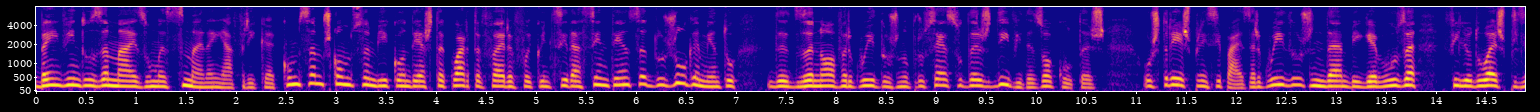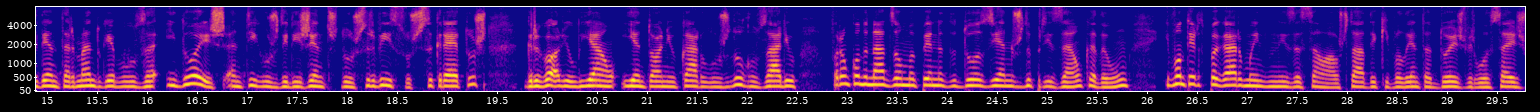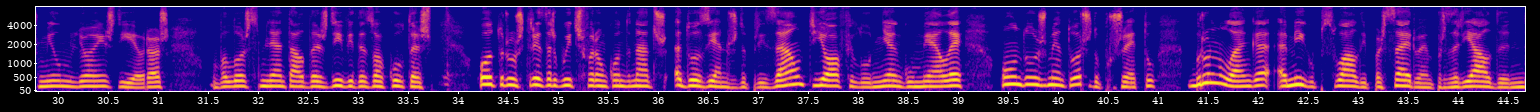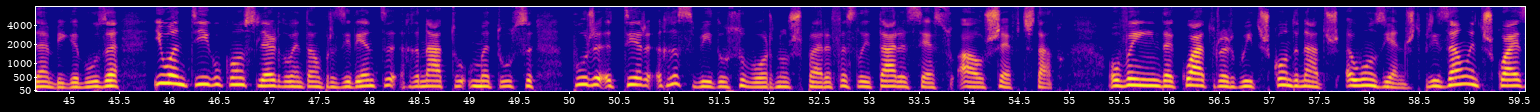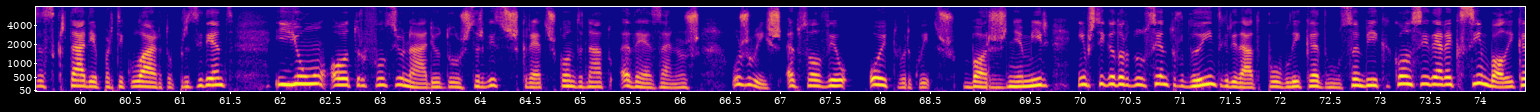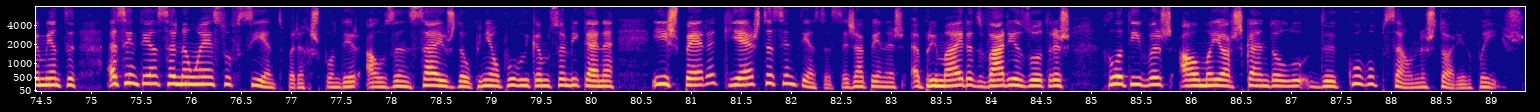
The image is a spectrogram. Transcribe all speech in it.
Bem-vindos a mais uma Semana em África. Começamos com Moçambique, onde esta quarta-feira foi conhecida a sentença do julgamento de 19 arguídos no processo das dívidas ocultas. Os três principais arguídos, Ndambi Guebuza, filho do ex-presidente Armando Guebuza, e dois antigos dirigentes dos serviços secretos, Gregório Leão e António Carlos do Rosário, foram condenados a uma pena de 12 anos de prisão cada um e vão ter de pagar uma indemnização ao Estado equivalente a 2,6 mil milhões de euros, um valor semelhante ao das dívidas ocultas. Outros três arguídos foram condenados a 12 anos de prisão. Teófilo Nhango Mele, um dos mentores do projeto, Bruno Langa, amigo pessoal e parceiro empresarial de Ndambi Gabuza, e o antigo conselheiro do então presidente, Renato Matusse, por ter recebido subornos para facilitar acesso ao chefe de Estado. Houve ainda quatro arguídos condenados a 11 anos de prisão, entre os quais a secretária particular do presidente e um outro funcionário dos serviços secretos condenado a 10 anos. O juiz absolveu oito arguídos. Borges Nhamir, investigador do Centro de Integridade Pública de Moçambique, considera que simbolicamente a sentença não é suficiente para responder aos anseios da opinião pública moçambicana e espera que esta sentença seja apenas a primeira de várias outras relativas ao maior escândalo de corrupção na história do país.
